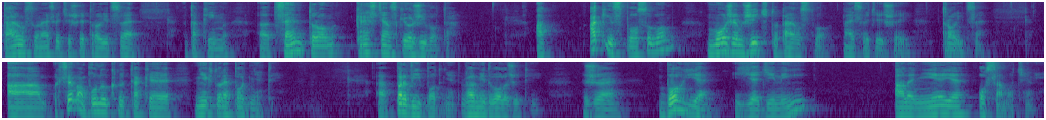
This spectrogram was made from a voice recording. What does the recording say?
tajomstvo Najsvetejšej Trojice takým e, centrom kresťanského života. A akým spôsobom môžem žiť to tajomstvo Najsvetejšej Trojice. A chcem vám ponúknuť také niektoré podnety. E, prvý podnet, veľmi dôležitý, že Boh je jediný, ale nie je osamotený.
